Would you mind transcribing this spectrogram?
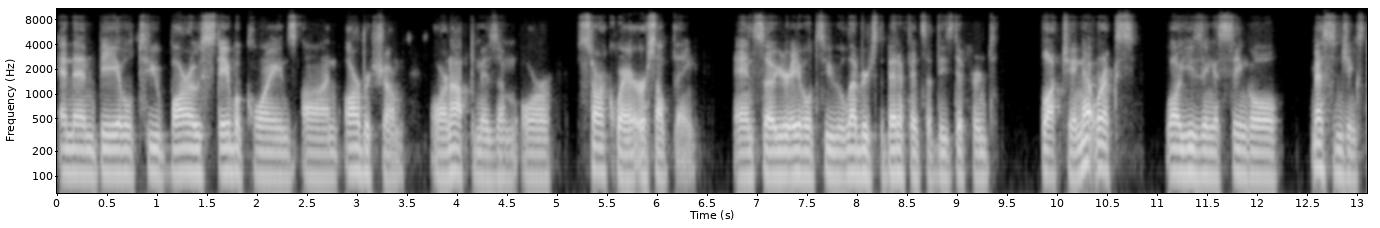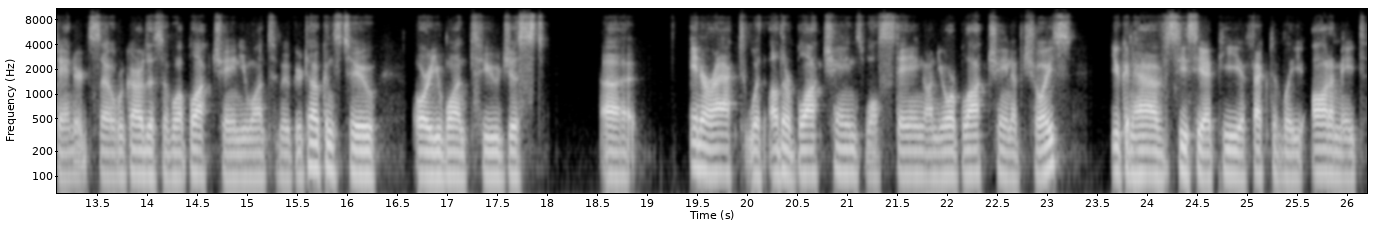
and then be able to borrow stable coins on Arbitrum or an Optimism or Starkware or something. And so you're able to leverage the benefits of these different blockchain networks while using a single messaging standard. So regardless of what blockchain you want to move your tokens to, or you want to just uh, interact with other blockchains while staying on your blockchain of choice, you can have CCIP effectively automate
